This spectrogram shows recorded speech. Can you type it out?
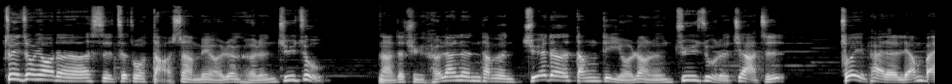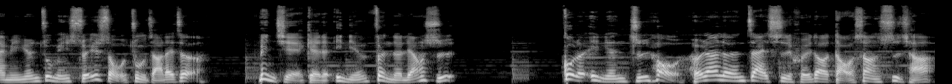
最重要的呢是，这座岛上没有任何人居住。那这群荷兰人，他们觉得当地有让人居住的价值，所以派了两百名原住民水手驻扎在这，并且给了一年份的粮食。过了一年之后，荷兰人再次回到岛上视察，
